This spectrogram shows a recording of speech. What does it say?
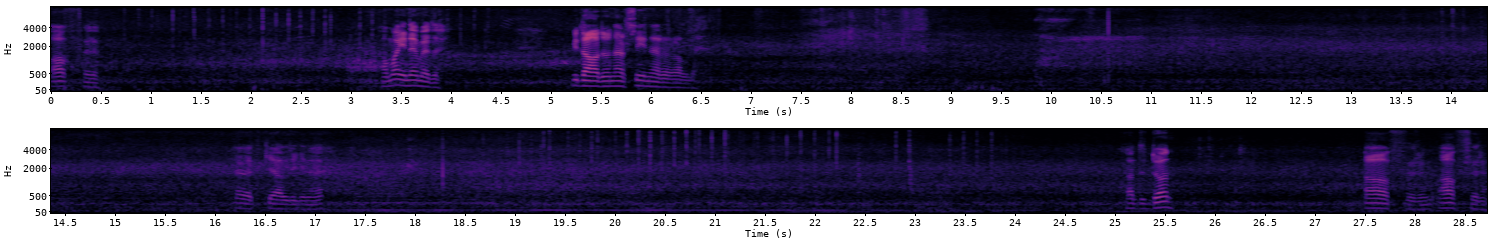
Aferin. Ama inemedi. Bir daha dönerse iner herhalde. Evet geldi yine. Hadi dön. Aferin, aferin.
